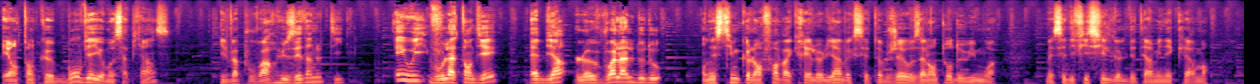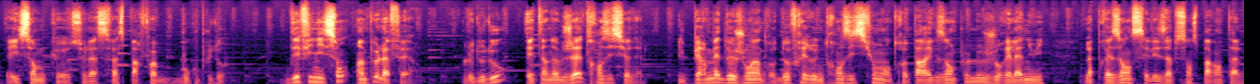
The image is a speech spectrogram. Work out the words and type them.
Et en tant que bon vieil Homo sapiens, il va pouvoir user d'un outil. Et oui, vous l'attendiez? Eh bien, le voilà le doudou. On estime que l'enfant va créer le lien avec cet objet aux alentours de 8 mois, mais c'est difficile de le déterminer clairement, et il semble que cela se fasse parfois beaucoup plus tôt. Définissons un peu l'affaire. Le doudou est un objet transitionnel. Il permet de joindre, d'offrir une transition entre par exemple le jour et la nuit, la présence et les absences parentales.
